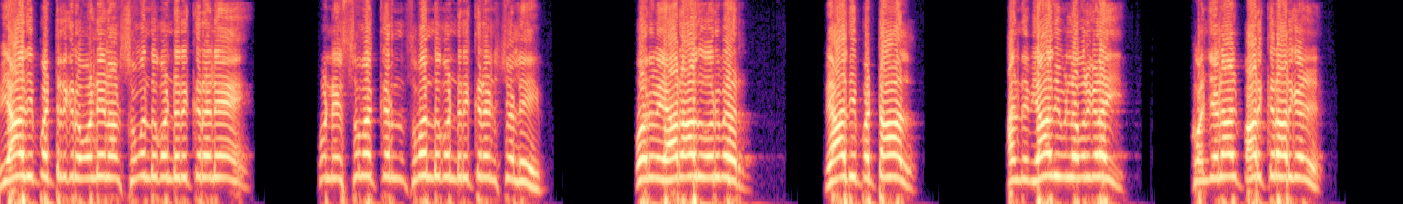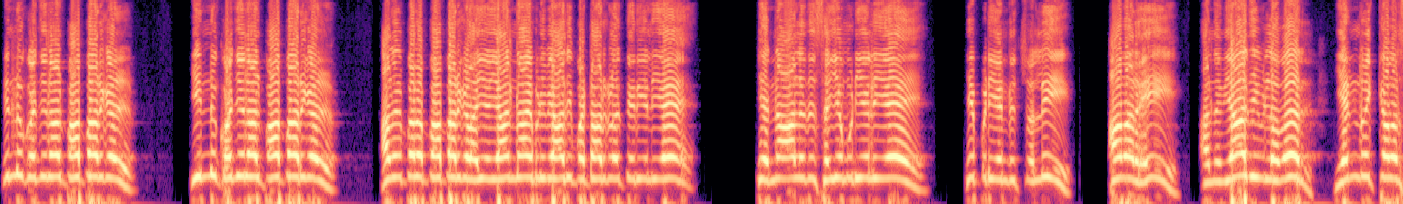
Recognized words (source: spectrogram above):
வியாதிப்பட்டிருக்கிற உன்னை நான் சுமந்து கொண்டிருக்கிறேனே. உன்னை சுமக்க சுமந்து கொண்டிருக்கிறேன்னு சொல்லி ஒருவர் யாராவது ஒருவர் வியாதிப்பட்டால் அந்த வியாதி உள்ளவர்களை கொஞ்ச நாள் பார்க்கிறார்கள். இன்னும் கொஞ்ச நாள் பார்ப்பார்கள். இன்னும் கொஞ்ச நாள் பார்ப்பார்கள். அதன் பிற பார்ப்பார்கள் ஐயோ யாருன்னா இப்படி வியாதிப்பட்டார்களோ தெரியலையே. என்னால் இது செய்ய முடியலையே. இப்படி என்று சொல்லி அவரை அந்த வியாதி உள்ளவர் என்றைக்கு அவர்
